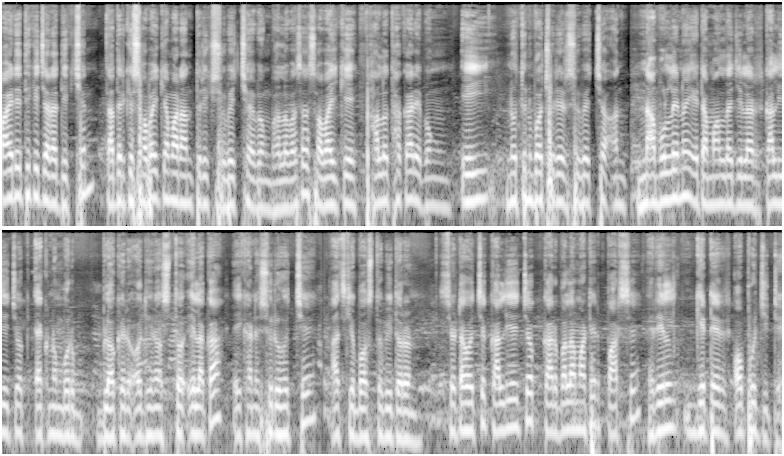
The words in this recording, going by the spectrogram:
বাইরে থেকে যারা দেখছেন তাদেরকে সবাইকে আমার আন্তরিক শুভেচ্ছা এবং ভালোবাসা। সবাইকে ভালো থাকার এবং এই নতুন বছরের শুভেচ্ছা আন- না বললে নয়, এটা মালদা জেলার কালিয়াচক এক নম্বর ব্লকের অধীনস্থ এলাকা। এখানে শুরু হচ্ছে আজকে বস্ত্র বিতরণ। সেটা হচ্ছে কালিয়াচক কারবালা মাঠের পার্শ্বে রেল গেটের অপোজিটে।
